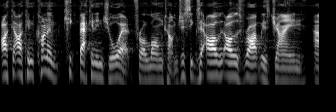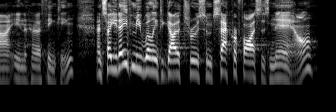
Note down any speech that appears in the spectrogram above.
I can, I can, kind of kick back and enjoy it for a long time. Just exa- I, I, was right with Jane uh, in her thinking. And so you'd even be willing to go through some sacrifices now,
